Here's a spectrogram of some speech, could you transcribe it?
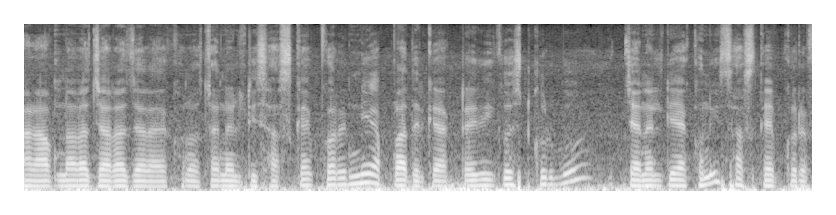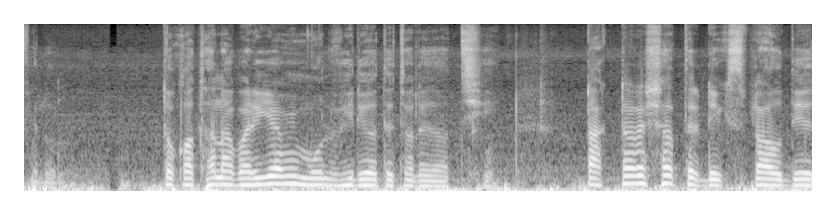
আর আপনারা যারা যারা এখনও চ্যানেলটি সাবস্ক্রাইব করেননি, আপনাদেরকে একটাই রিকোয়েস্ট করব, চ্যানেলটি এখনই সাবস্ক্রাইব করে ফেলুন। তো কথা না বাড়িয়ে আমি মূল ভিডিওতে চলে যাচ্ছি। ট্রাক্টরের সাথে ডিস্ক প্লাউ দিয়ে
